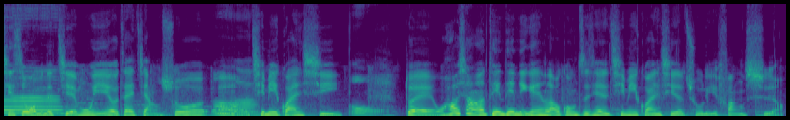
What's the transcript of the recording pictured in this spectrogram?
其实我们的节目也有在讲说呃亲密关系哦。对我好想要听听你跟你老公之间的亲密关系的处理方式哦。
